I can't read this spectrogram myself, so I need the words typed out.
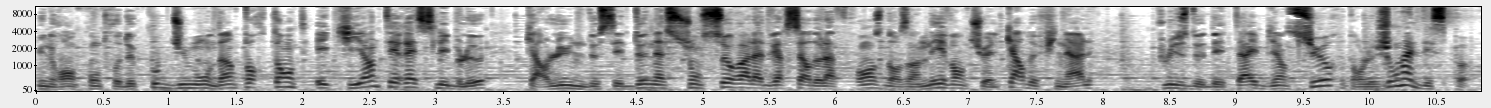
une rencontre de Coupe du Monde importante et qui intéresse les Bleus, car l'une de ces deux nations sera l'adversaire de la France dans un éventuel quart de finale. Plus de détails bien sûr dans le journal des sports.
